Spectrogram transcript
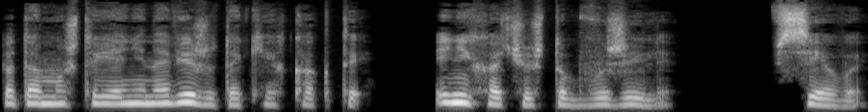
потому что я ненавижу таких, как ты, и не хочу, чтобы вы жили. Все вы».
